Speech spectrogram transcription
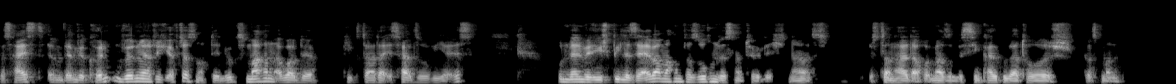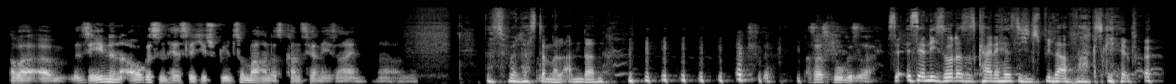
Das heißt, ähm, wenn wir könnten, würden wir natürlich öfters noch Deluxe machen, aber der Kickstarter ist halt so, wie er ist. Und wenn wir die Spiele selber machen, versuchen wir es natürlich. Ne? Das ist dann halt auch immer so ein bisschen kalkulatorisch, dass man aber ähm, sehenden Auges ein hässliches Spiel zu machen, das kann es ja nicht sein. Ne? Also, das überlasst er mal anderen. das hast du gesagt. Es ist ja nicht so, dass es keine hässlichen Spiele am Markt gäbe.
